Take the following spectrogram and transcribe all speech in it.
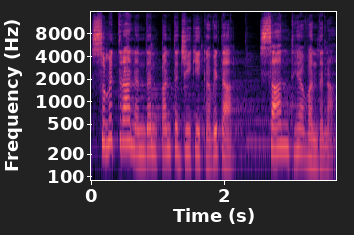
सुमित्रा नंदन पंत जी की कविता, सांध्य वंदना।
